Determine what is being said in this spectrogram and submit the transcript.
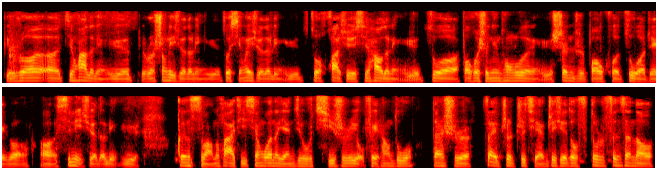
比如说呃进化的领域，比如说生理学的领域，做行为学的领域，做化学信号的领域，做包括神经通路的领域，甚至包括做这个呃心理学的领域，跟死亡的话题相关的研究其实有非常多。但是在这之前，这些都都是分散到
